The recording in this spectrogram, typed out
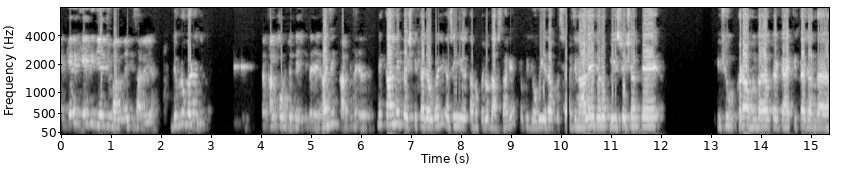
ਇਹ ਕਿਹੜੇ ਕਿਹੜੀ ਜੇਲ੍ਹ ਚ ਨੇ ਜੀ ਸਾਰੇ ਆ? ਡਿਬਰੂਗੜ੍ਹ ਆ ਜੀ। ਕੱਲ ਕੋਰਟ ਚ ਪੇਸ਼ ਕੀਤਾ ਜਾਏਗਾ। ਹਾਂਜੀ। ਕੱਲ ਕੀਤਾ ਜਾਏਗਾ। ਨਹੀਂ ਕੱਲ ਨਹੀਂ ਪੇਸ਼ ਕੀਤਾ ਜਾਊਗਾ ਜੀ। ਅਸੀਂ ਤੁਹਾਨੂੰ ਪਹਿਲਾਂ ਦੱਸ ਦਾਂਗੇ ਕਿਉਂਕਿ ਜੋ ਵੀ ਇਹਦਾ ਪ੍ਰੋਸੈਸ ਅਜਨਾਲੇ ਜਦੋਂ ਪੁਲਿਸ ਸਟੇਸ਼ਨ ਤੇ ਇਸ਼ੂ ਖੜਾ ਹੁੰਦਾ ਹੈ ਉੱਤੇ ਅਟੈਕ ਕੀਤਾ ਜਾਂਦਾ ਹੈ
